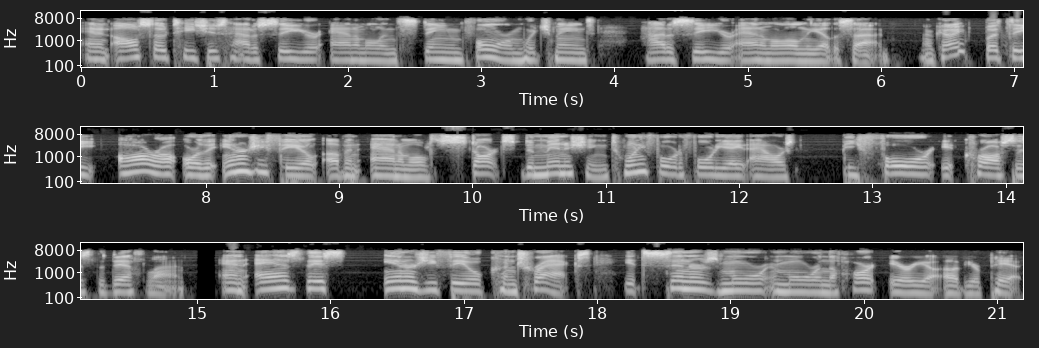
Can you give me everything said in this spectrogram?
And it also teaches how to see your animal in steam form, which means how to see your animal on the other side. Okay? But the aura or the energy field of an animal starts diminishing 24 to 48 hours before it crosses the death line. And as this energy field contracts, it centers more and more in the heart area of your pet.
